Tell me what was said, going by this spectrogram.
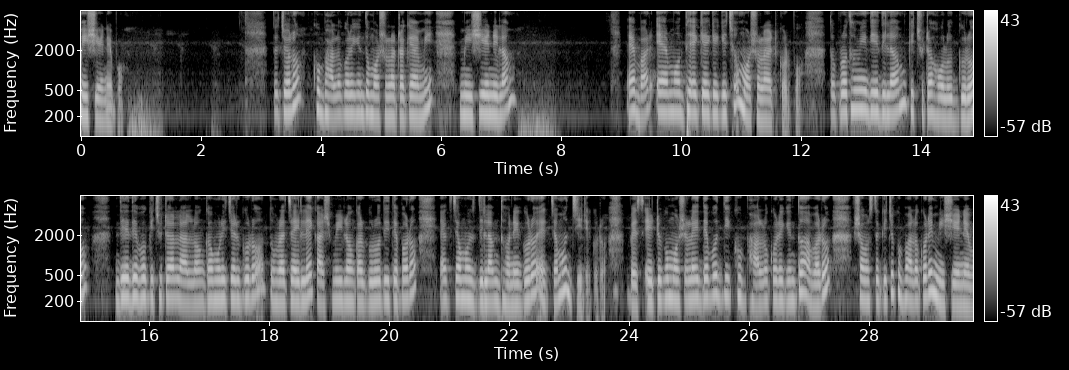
মিশিয়ে নেব। তো চলো, খুব ভালো করে কিন্তু মশলাটাকে আমি মিশিয়ে নিলাম। এবার এর মধ্যে একে একে কিছু মশলা অ্যাড করব। তো প্রথমেই দিয়ে দিলাম কিছুটা হলুদ গুঁড়ো, দিয়ে দেব কিছুটা লাল লঙ্কা মরিচের গুঁড়ো। তোমরা চাইলে কাশ্মীরি লঙ্কার গুঁড়ো দিতে পারো। এক চামচ দিলাম ধনে গুঁড়ো, এক চামচ জিরে গুঁড়ো। বেশ এইটুকু মশলাই দেব। দিয়ে খুব ভালো করে কিন্তু আবারও সমস্ত কিছু খুব ভালো করে মিশিয়ে নেব।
